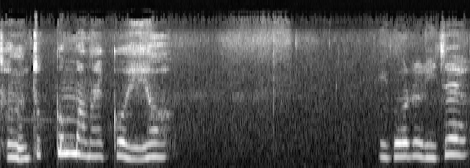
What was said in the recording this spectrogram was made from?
저는 조금만 할 거예요. 이거를 이제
